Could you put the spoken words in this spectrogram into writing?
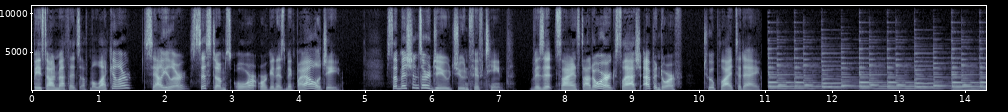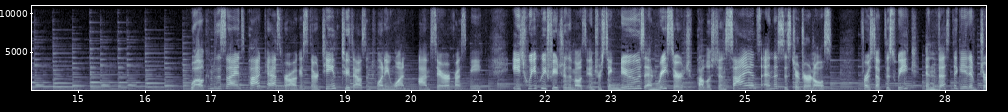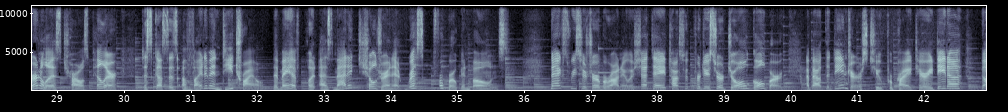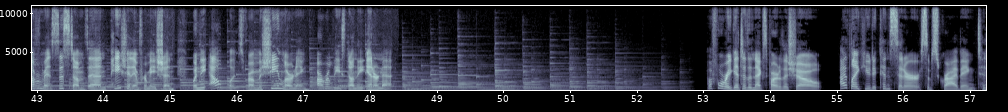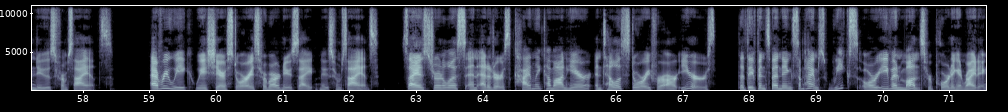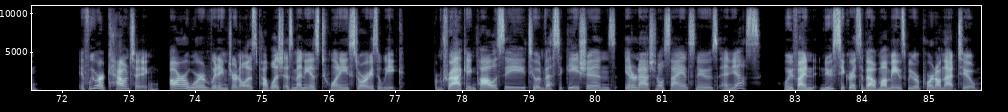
based on methods of molecular, cellular, systems, or organismic biology. Submissions are due June 15th. Visit science.org/eppendorf to apply today. Welcome to the Science Podcast for August 13th, 2021. I'm Sarah Crespi. Each week, we feature the most interesting news and research published in Science and the sister journals. First up this week, investigative journalist Charles Piller discusses a vitamin D trial that may have put asthmatic children at risk for broken bones. Next, researcher Birhanu Eshete talks with producer Joel Goldberg about the dangers to proprietary data, government systems, and patient information when the outputs from machine learning are released on the internet. Before we get to the next part of the show, I'd like you to consider subscribing to News from Science. Every week, we share stories from our news site, News from Science. Science journalists and editors kindly come on here and tell a story for our ears that they've been spending sometimes weeks or even months reporting and writing. If we were counting, our award winning journalists publish as many as 20 stories a week, from tracking policy to investigations, international science news, and yes, when we find new secrets about mummies, we report on that too.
